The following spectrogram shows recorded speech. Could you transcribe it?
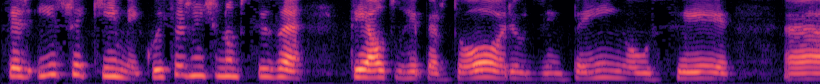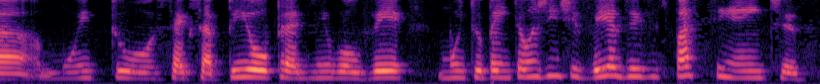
Se- Isso é químico, isso a gente não precisa ter alto repertório, desempenho ou ser ah, muito sex appeal para desenvolver muito bem. Então, a gente vê, às vezes, pacientes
